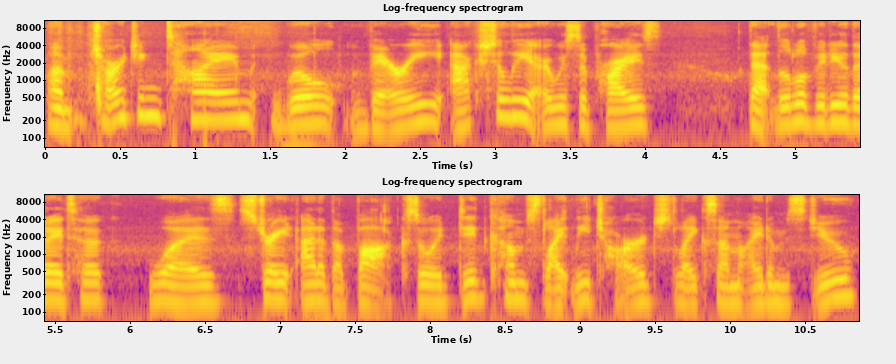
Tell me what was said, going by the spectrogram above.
Um, charging time will vary. Actually, I was surprised that little video that I took was straight out of the box, so it did come slightly charged like some items do.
